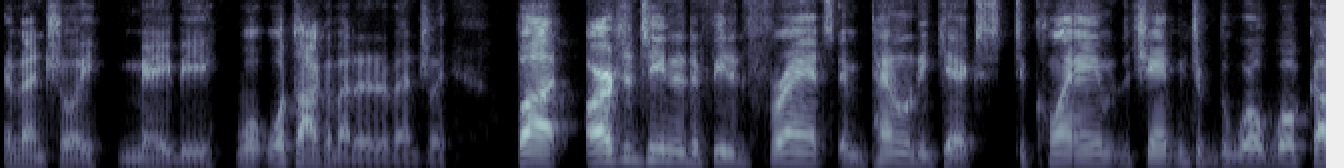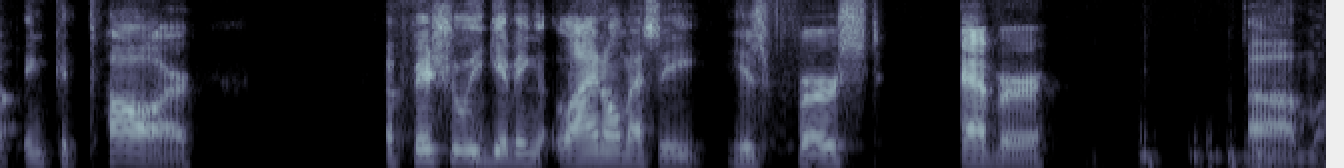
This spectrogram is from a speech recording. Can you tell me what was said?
Eventually, maybe we'll we'll talk about it eventually. But Argentina defeated France in penalty kicks to claim the championship of the World World Cup in Qatar, officially giving Lionel Messi his first ever um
